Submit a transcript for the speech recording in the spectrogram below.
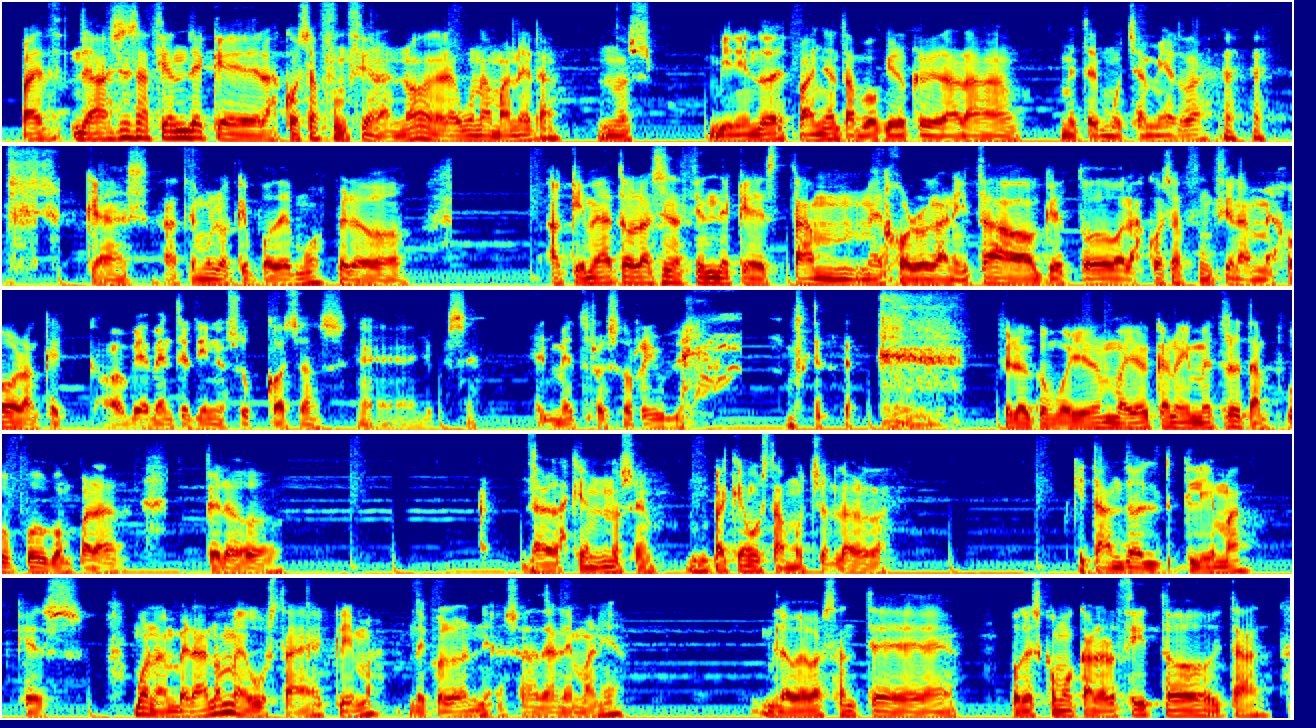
da la sensación de que las cosas funcionan, ¿no? De alguna manera. No es- viniendo de España tampoco quiero que ahora meter mucha mierda. que hacemos lo que podemos, pero aquí me da toda la sensación de que está mejor organizado, que todas las cosas funcionan mejor, aunque obviamente tienen sus cosas. Eh, yo qué sé, el metro es horrible. pero como yo en Mallorca no hay metro, tampoco puedo comparar. Pero la verdad es que no sé, un país que me gusta mucho, la verdad. Quitando el clima, que es. Bueno, en verano me gusta ¿eh? el clima de Colonia, o sea, de Alemania. Lo veo bastante. Porque es como calorcito y tal.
